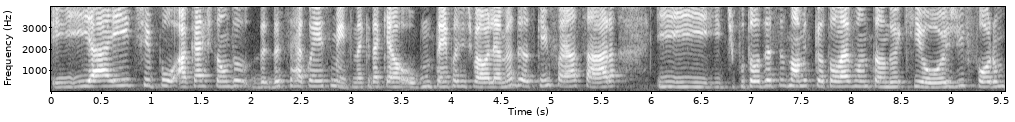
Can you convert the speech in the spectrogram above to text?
E, e aí, tipo, a questão do, desse reconhecimento, né? Que daqui a algum tempo a gente vai olhar, meu Deus, quem foi a Sara? E, e, tipo, todos esses nomes que eu tô levantando aqui hoje foram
